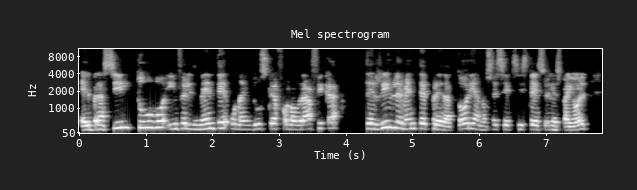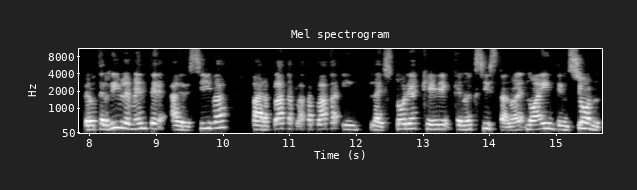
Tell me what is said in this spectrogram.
El Brasil tuvo, infelizmente, una industria fonográfica terriblemente predatoria, no sé si existe eso en español, pero terriblemente agresiva para plata, plata, plata y la historia que, que no exista, no hay, no hay intención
